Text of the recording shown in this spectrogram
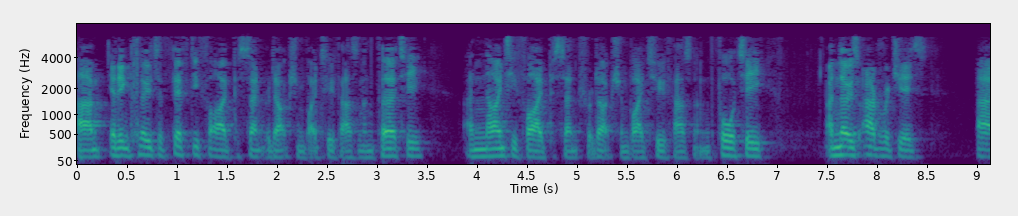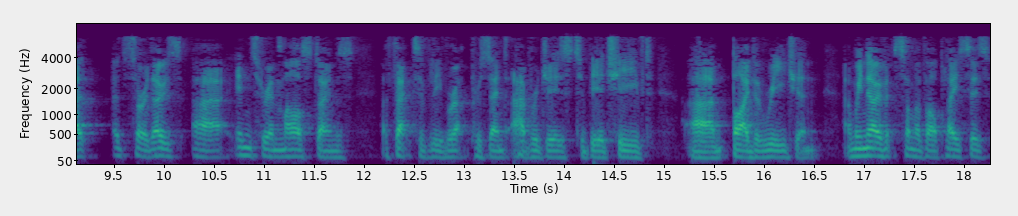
Um, it includes a 55% reduction by 2030, a 95% reduction by 2040. And those averages, uh, sorry, those uh, interim milestones effectively represent averages to be achieved um, by the region. And we know that some of our places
